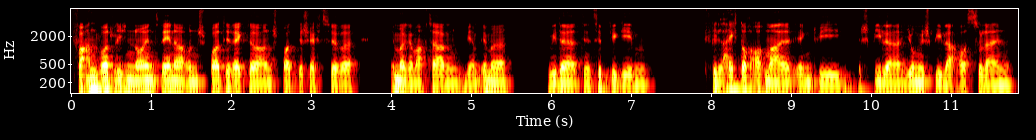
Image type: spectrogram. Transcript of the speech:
verantwortlichen neuen Trainer und Sportdirektor und Sportgeschäftsführer immer gemacht haben. Wir haben immer wieder den Tipp gegeben, vielleicht doch auch mal irgendwie Spieler, junge Spieler auszuleihen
